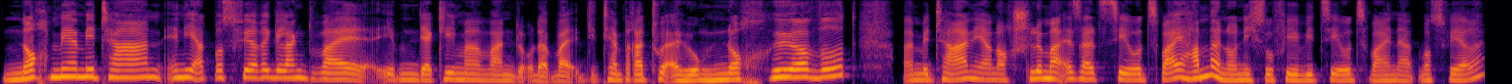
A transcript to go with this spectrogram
noch mehr Methan in die Atmosphäre gelangt, weil eben der Klimawandel oder weil die Temperaturerhöhung noch höher wird, weil Methan ja noch schlimmer ist als CO2, haben wir noch nicht so viel wie CO2 in der Atmosphäre.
